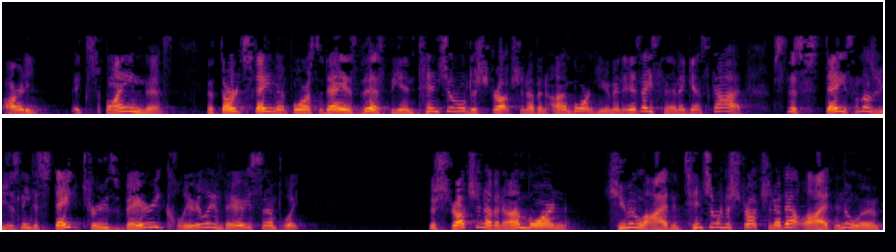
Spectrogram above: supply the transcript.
already explained this. The third statement for us today is this. The intentional destruction of an unborn human is a sin against God. Just to state, sometimes we just need to state truths very clearly and very simply. Destruction of an unborn human life, intentional destruction of that life in the womb,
